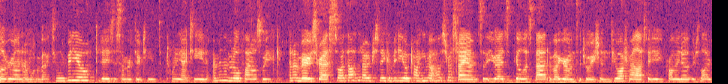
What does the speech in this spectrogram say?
Hello everyone and welcome back to another video. Today is December 13th, 2019. I'm in the middle of finals week and I'm very stressed so I thought that I would just make a video talking about how stressed I am so that you guys feel less bad about your own situations. If you watched my last video you probably know there's a lot of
